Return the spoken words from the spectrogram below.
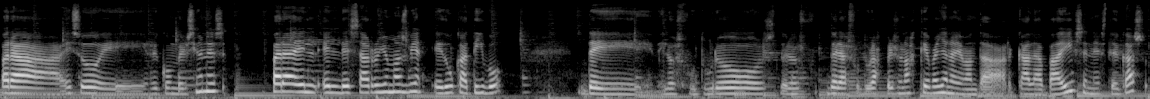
para eso, eh, reconversiones, para el, desarrollo más bien educativo de, los futuros, de, de, las futuras personas que vayan a levantar cada país en este caso.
